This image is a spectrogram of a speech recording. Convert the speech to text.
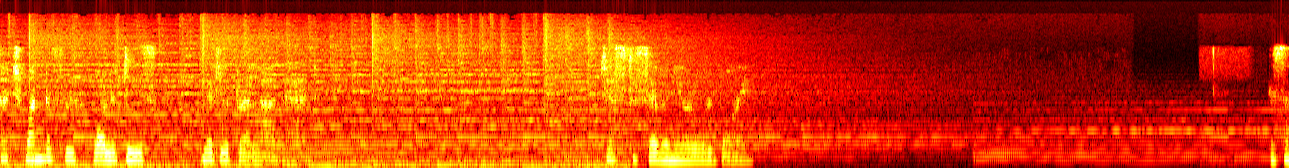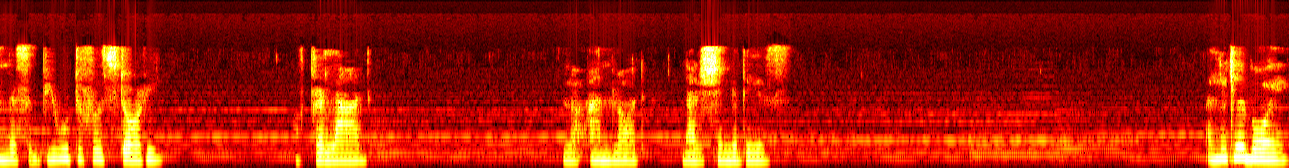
Such wonderful qualities little Prahlad had. Just a seven year old boy. Isn't this a beautiful story of Prahlad and Lord Nrsingadev's? A little boy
